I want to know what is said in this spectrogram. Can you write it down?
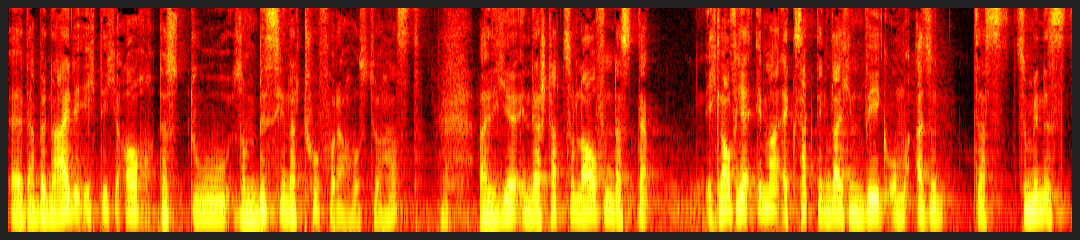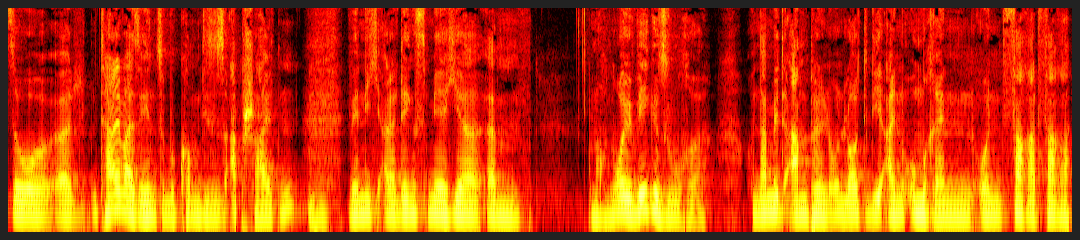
äh, da beneide ich dich auch, dass du so ein bisschen Natur vor der Haustür hast, weil hier in der Stadt zu laufen, das, da, ich laufe ja immer exakt den gleichen Weg, um also das zumindest so äh, teilweise hinzubekommen, dieses Abschalten. Wenn ich allerdings mir hier ähm, noch neue Wege suche und dann mit Ampeln und Leute, die einen umrennen und Fahrradfahrer,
